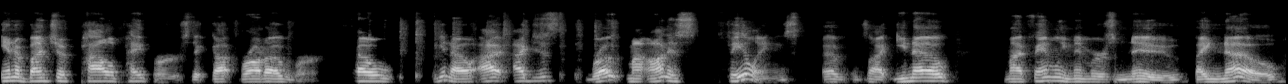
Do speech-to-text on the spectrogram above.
in a bunch of pile of papers that got brought over. So, you know, I, I just wrote my honest feelings of it's like, you know, my family members knew, they know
